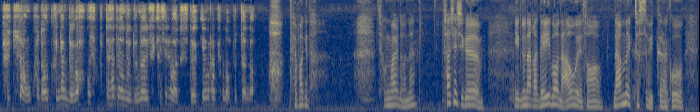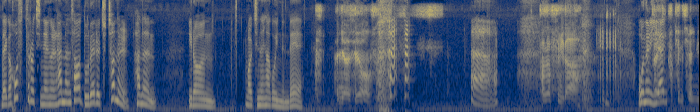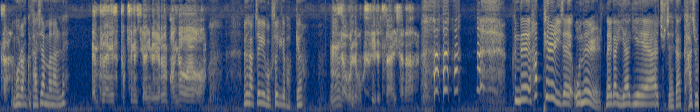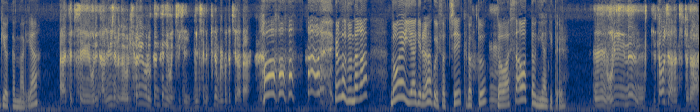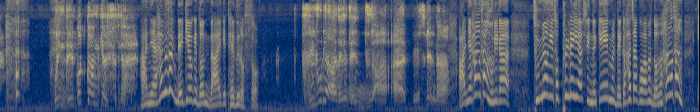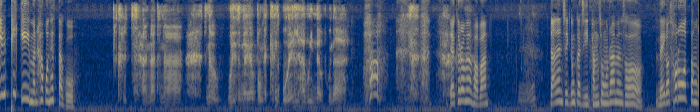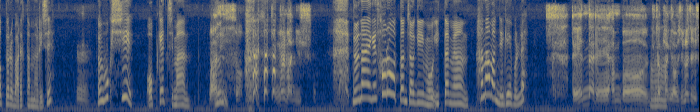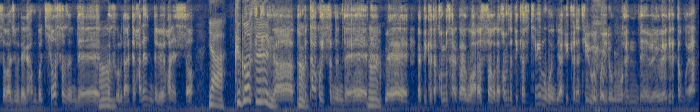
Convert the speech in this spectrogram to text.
그렇지 않고 난 그냥 내가 하고 싶을 때 해야 되는데 누나의 스케줄에 맞춰서 내가 게임을 할 필요는 없었잖아. 대박이다. 정말 너는 사실 지금 이 누나가 네이버 나우에서 나무 액터스 위크라고 내가 호스트로 진행을 하면서 노래를 추천을 하는 이런 걸 진행하고 있는데 안녕하세요. 반갑습니다. 오늘 이야기 북키는 지현입니다. 뭐라고 다시 한 번 할래? 엠플라잉에서 북키는 지현입니다. 여러분 반가워요. 왜 갑자기 목소리가 바뀌어? 음, 나 원래 목소리 이랬던 아니잖아. 근데 하필 이제 오늘 내가 이야기해야 할 주제가 가족이었단 말이야. 아, 그치. 우리 가족이잖아. 우리 혈액으로 끈끈이 뭉치기, 뭉치는 피는 물보다 진하다. 그래서 누나가 너의 이야기를 하고 있었지. 그것도 음. 너와 싸웠던 이야기들. 음, 우리는 싸우지 않았지, 누나. 우린 늘 꽃과 함께였어, 누나. 아니야. 항상 내 기억에 넌 나에게 대들었어. 무슨 소리야. 내가 대, 누나. 아, 무슨 소리야, 누나. 아니야. 항상 우리가 두 명이서 플레이할 수 있는 게임을 내가 하자고 하면 너는 항상 1피 게임을 하곤 했다고. 그렇지 않아, 누나. 누나, 우리 누나가 뭔가 큰 오해를 하고 있나 보구나. 야, 그러면 봐봐. 응? 나는 지금까지 이 방송을 하면서 내가 서러웠던 것들을 말했단 말이지? 응. 그럼 혹시 없겠지만 많이 눈- 있어. 정말 많이 있어. 누나에게 서러웠던 적이 뭐 있다면 하나만 얘기해 볼래? 옛날에 한번 누나 어. 방에 어질러져 있어가지고 내가 한번 치웠었는데 어. 누나 그걸로 나한테 화냈는데 왜 화냈어? 야, 그때 그것은 내가 컴퓨터 하고 있었는데 어. 왜 야 비켜 나 컴퓨터 할 거야 하고 알았어 하고 나 컴퓨터 비켜서 TV 보고 있는데 야 비켜 나 TV 볼 거야 이러고 했는데 왜 왜 그랬던 거야?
